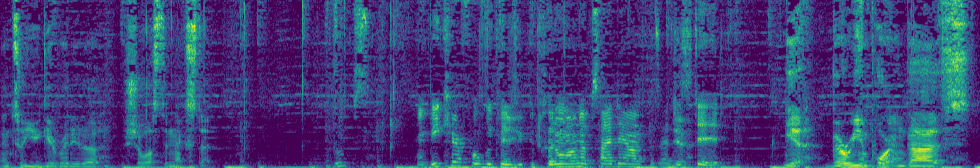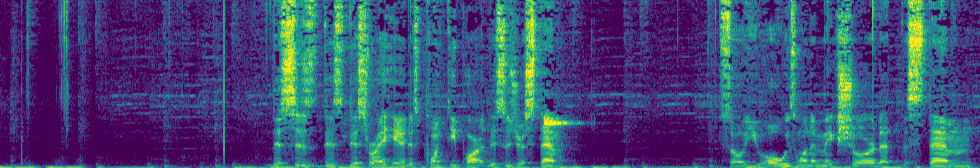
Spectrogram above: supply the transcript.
until you get ready to show us the next step. Oops. And be careful because you could put them on upside down because I just Yeah. did. Yeah, very important, guys. This is this this right here, this pointy part. This is your stem. So you always want to make sure that the stem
